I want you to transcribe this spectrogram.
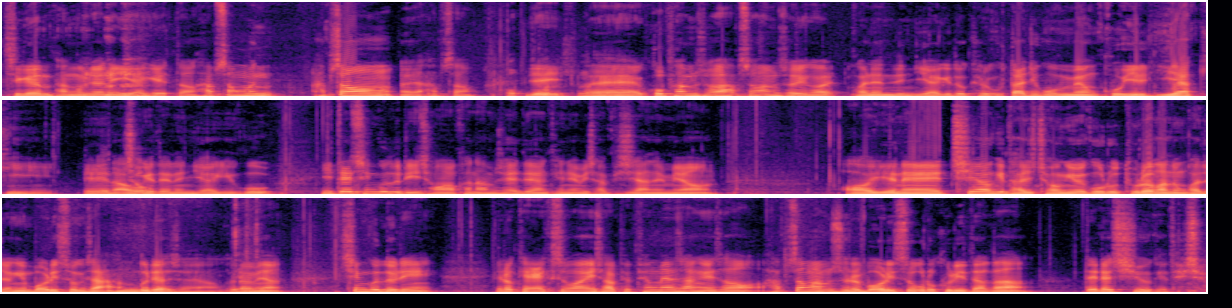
지금 방금 전에 이야기했던 합성문 합성 네, 합성 이제 곱함수. 네, 곱함수와 합성함수에 관- 관련된 이야기도 결국 따지고 보면 고1 2학기에 그렇죠. 나오게 되는 이야기고 이때 친구들이 정확한 함수에 대한 개념이 잡히지 않으면 어, 얘네 치역이 다시 정역으로 돌아가는 과정이 머릿속에서 안 그려져요. 그러면 친구들이 이렇게 x, y 좌표 평면상에서 합성함수를 머릿속으로 그리다가 때려 치우게 되죠.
